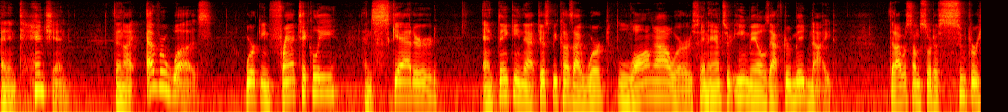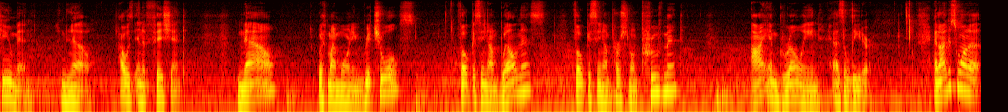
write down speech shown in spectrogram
and intention than I ever was working frantically and scattered and thinking that just because I worked long hours and answered emails after midnight that I was some sort of superhuman. No, I was inefficient. Now, with my morning rituals, focusing on wellness, focusing on personal improvement, I am growing as a leader. And I just want to,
